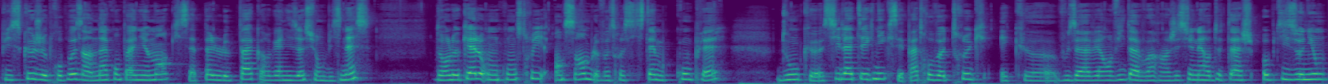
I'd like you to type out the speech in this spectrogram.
puisque je propose un accompagnement qui s'appelle le pack organisation business, dans lequel on construit ensemble votre système complet. Donc euh, si la technique c'est pas trop votre truc et que vous avez envie d'avoir un gestionnaire de tâches aux petits oignons,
